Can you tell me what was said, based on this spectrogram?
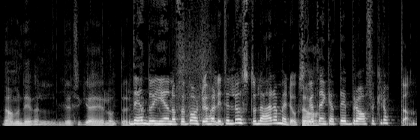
ja, men det är väl, det tycker jag låter... Det är ändå genomförbart och jag har lite lust att lära mig det också. För jag tänker att det är bra för kroppen.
